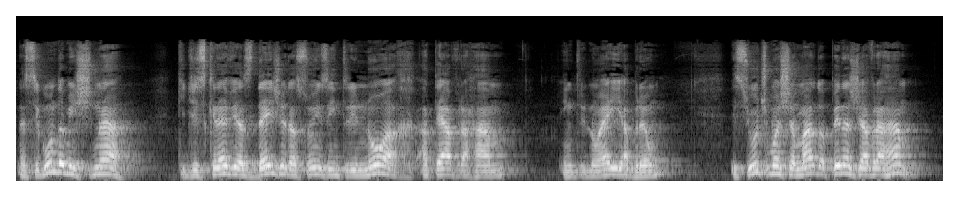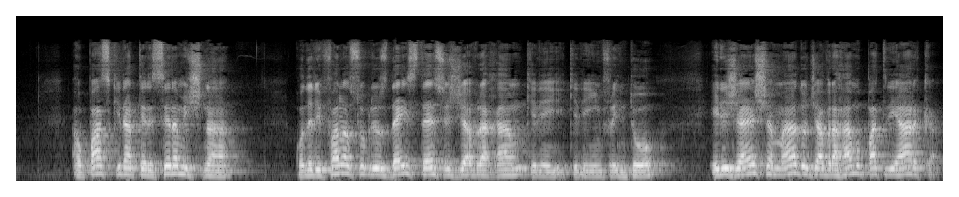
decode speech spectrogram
na segunda Mishnah, que descreve as dez gerações entre Noah até Abraham, entre Noé e Abrão, esse último é chamado apenas de Abraham. Ao passo que na terceira Mishnah, quando ele fala sobre os dez testes de Abraham que ele, que ele enfrentou, ele já é chamado de Abraham o patriarca.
